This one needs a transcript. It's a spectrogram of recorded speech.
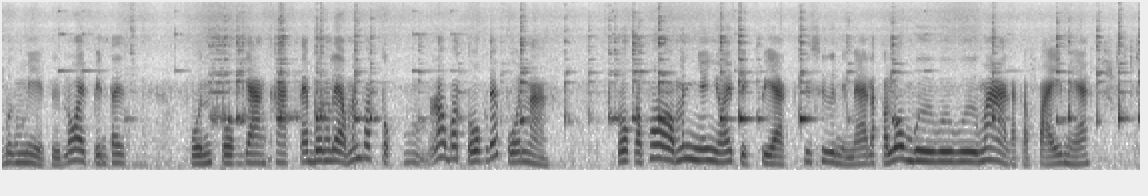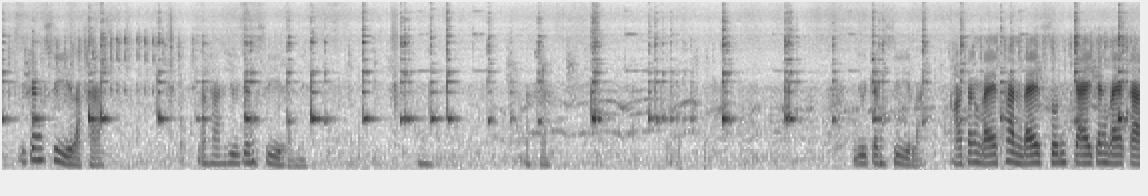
เบิ้องเมฆหรือลอยเป็นแต่ฝนตกยางคัก แต่เบิ้องแล้วมันบ่ตกเราบ่ตกได้ฝนน่ะตกกับพ่อมันย้อยๆเปียกๆซื่อๆนี่แหม่แล้วก็ล่มวือวือวือมากแล้วก็ไปแหมอยู่จังสี่ล่ะค่ะ นะคะอยู่จังสี่ล่ะนี่นะคะอยู่จังสี่ล่ะ เอาจังใดท่านใดสนใจจังใดก็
